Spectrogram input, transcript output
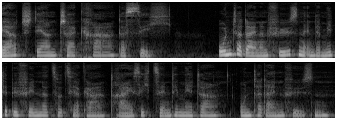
Erdsternchakra, das sich unter deinen Füßen in der Mitte befindet, so circa 30 Zentimeter unter deinen Füßen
